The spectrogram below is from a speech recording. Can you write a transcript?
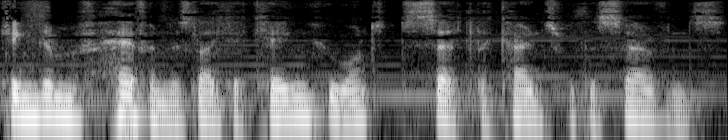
kingdom of heaven is like a king who wanted to settle accounts with his servants.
